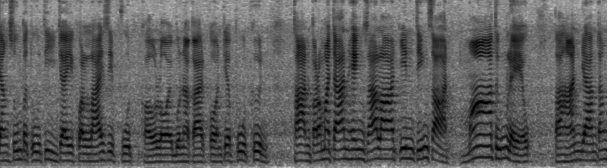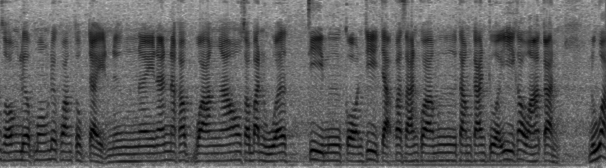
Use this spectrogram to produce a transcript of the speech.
ยังซุ้มประตูที่ใหญ่กว่าหลายสิบฟุต เขาลอยบนอากาศก่อนจะพูดขึ้นท่านปรมาจารย์แห่งศาลาจินทิงศาสตร์มาถึงแล้วทหารยามทั้งสองเหลือบมองด้วยความตกใจหนึ่งในนั้นนะครับ วางเงาสะบันหัว ที่มือก่อนที่จะประสานกว่ามือทำการจั่วอี้เข้าหากัน หรือว่า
